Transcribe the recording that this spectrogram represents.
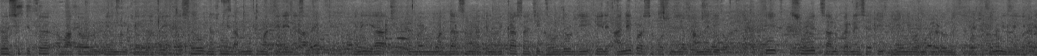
दहशतीचं वातावरण निर्माण केलं जात आहे. त्या सर्व घटनेला मूठमाती देण्यासाठी आणि या मतदारसंघातील विकासाची घोडदौड जी गेले अनेक वर्षापासून जी थांबलेली ती सुरळीत चालू करण्यासाठी ही निवडणूक लढवण्याचा या ठिकाणी निर्णय घेतला.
